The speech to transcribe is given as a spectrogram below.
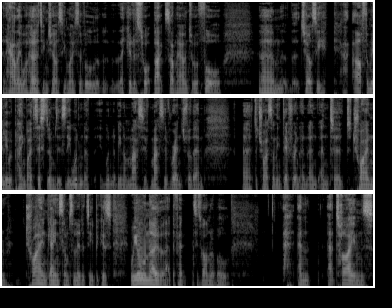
and how they were hurting Chelsea most of all that they could have swapped back somehow into a four. Um, Chelsea are familiar with playing both systems. It's, it wouldn't have it wouldn't have been a massive massive wrench for them uh, to try something different and, and, and to, to try and try and gain some solidity because we all know that that defense is vulnerable, and at times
